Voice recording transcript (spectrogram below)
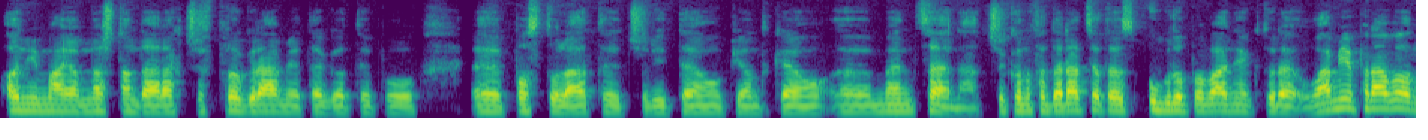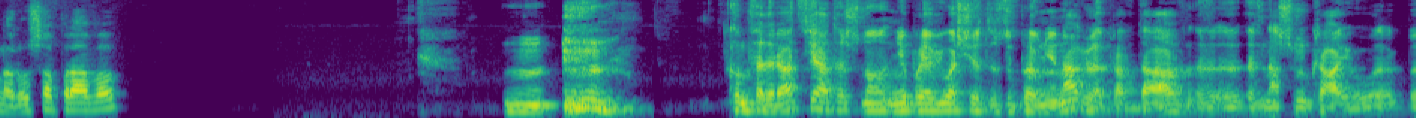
oni mają na sztandarach czy w programie tego typu e, postulaty, czyli tę piątkę e, Mencena. Czy Konfederacja to jest ugrupowanie, które łamie prawo, narusza prawo? Konfederacja też no, nie pojawiła się zupełnie nagle, prawda, w, naszym kraju. Jakby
